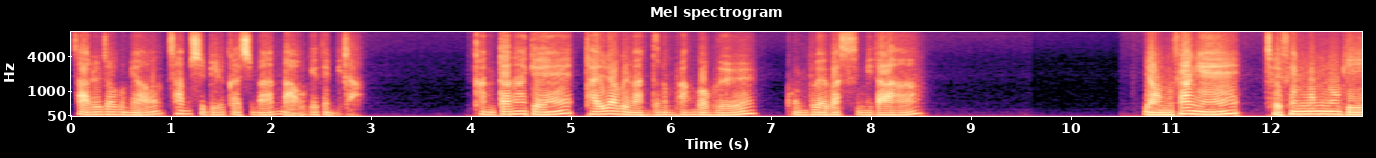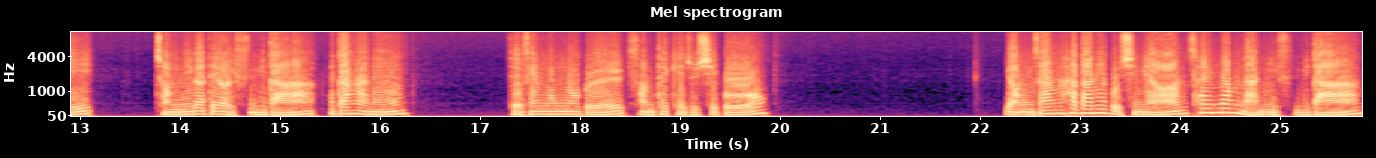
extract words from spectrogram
4를 적으면 30일까지만 나오게 됩니다. 간단하게 달력을 만드는 방법을 공부해 봤습니다. 영상에 재생 목록이 정리가 되어 있습니다. 해당하는 재생 목록을 선택해 주시고 영상 하단에 보시면 설명란이 있습니다.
